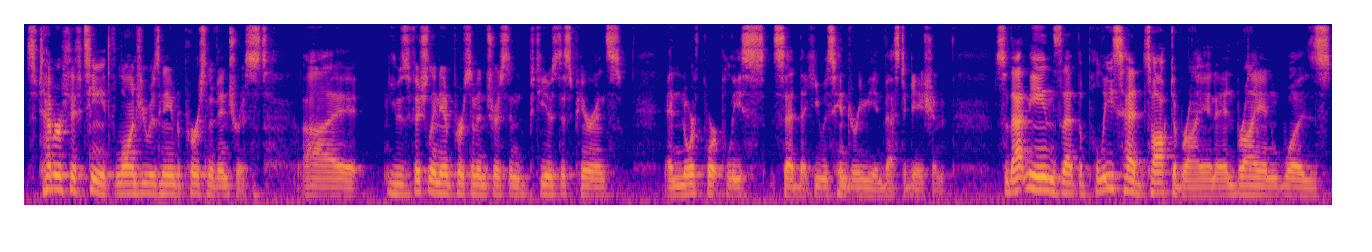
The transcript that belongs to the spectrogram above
September 15th, Laundrie was named a person of interest. Uh, he was officially named a person of interest in Petito's disappearance, and Northport police said that he was hindering the investigation. So that means that the police had talked to Brian, and Brian was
